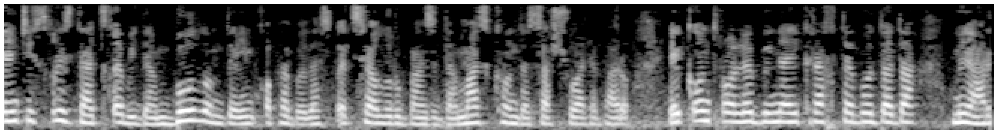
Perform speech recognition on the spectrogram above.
კენჭისყრის დაწყებიდან ბოლომდე იმყოფებოდა სპეციალურ უბანზე და მას ქონდა საშუალება, რომ ეკონტროლებინა იქ რა ხდებოდა და მე არ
